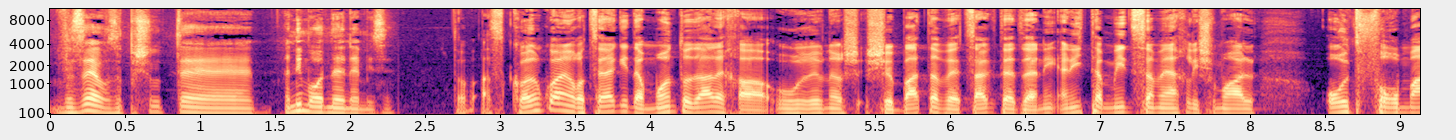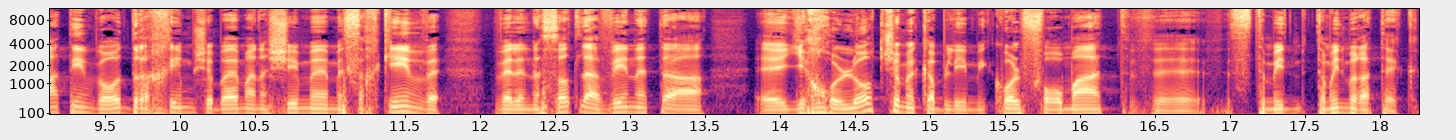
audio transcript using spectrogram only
וזהו, זה פשוט, uh, אני מאוד נהנה מזה. טוב, אז קודם כל אני רוצה להגיד המון תודה לך, אורי ריבנר, שבאת והצגת את זה. אני, אני תמיד שמח לשמוע על עוד פורמטים ועוד דרכים שבהם אנשים אה, משחקים, ו- ולנסות להבין את היכולות שמקבלים מכל פורמט, וזה תמיד, תמיד מרתק.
